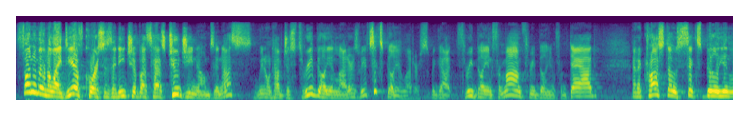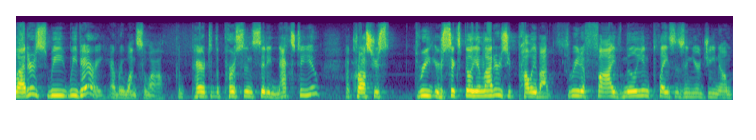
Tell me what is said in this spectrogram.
Fundamental idea, of course, is that each of us has two genomes in us. We don't have just 3 billion letters, we have 6 billion letters. We got 3 billion from mom, 3 billion from dad. And across those 6 billion letters, we, we vary every once in a while. Compared to the person sitting next to you, across your, three, your 6 billion letters, you probably about 3 to 5 million places in your genome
